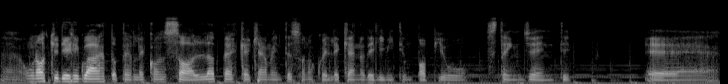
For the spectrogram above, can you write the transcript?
eh, un occhio di riguardo per le console, perché chiaramente sono quelle che hanno dei limiti un po' più stringenti. Eh,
